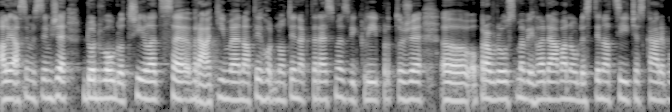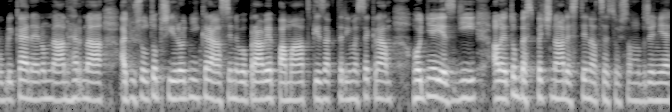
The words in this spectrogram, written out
ale já si myslím, že do dvou, do tří let let se vrátíme na ty hodnoty, na které jsme zvyklí, protože eh, opravdu jsme vyhledávanou destinací. Česká republika je nejenom nádherná, ať už jsou to přírodní krásy nebo právě památky, za kterými se k nám hodně jezdí, ale je to bezpečná destinace, což samozřejmě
